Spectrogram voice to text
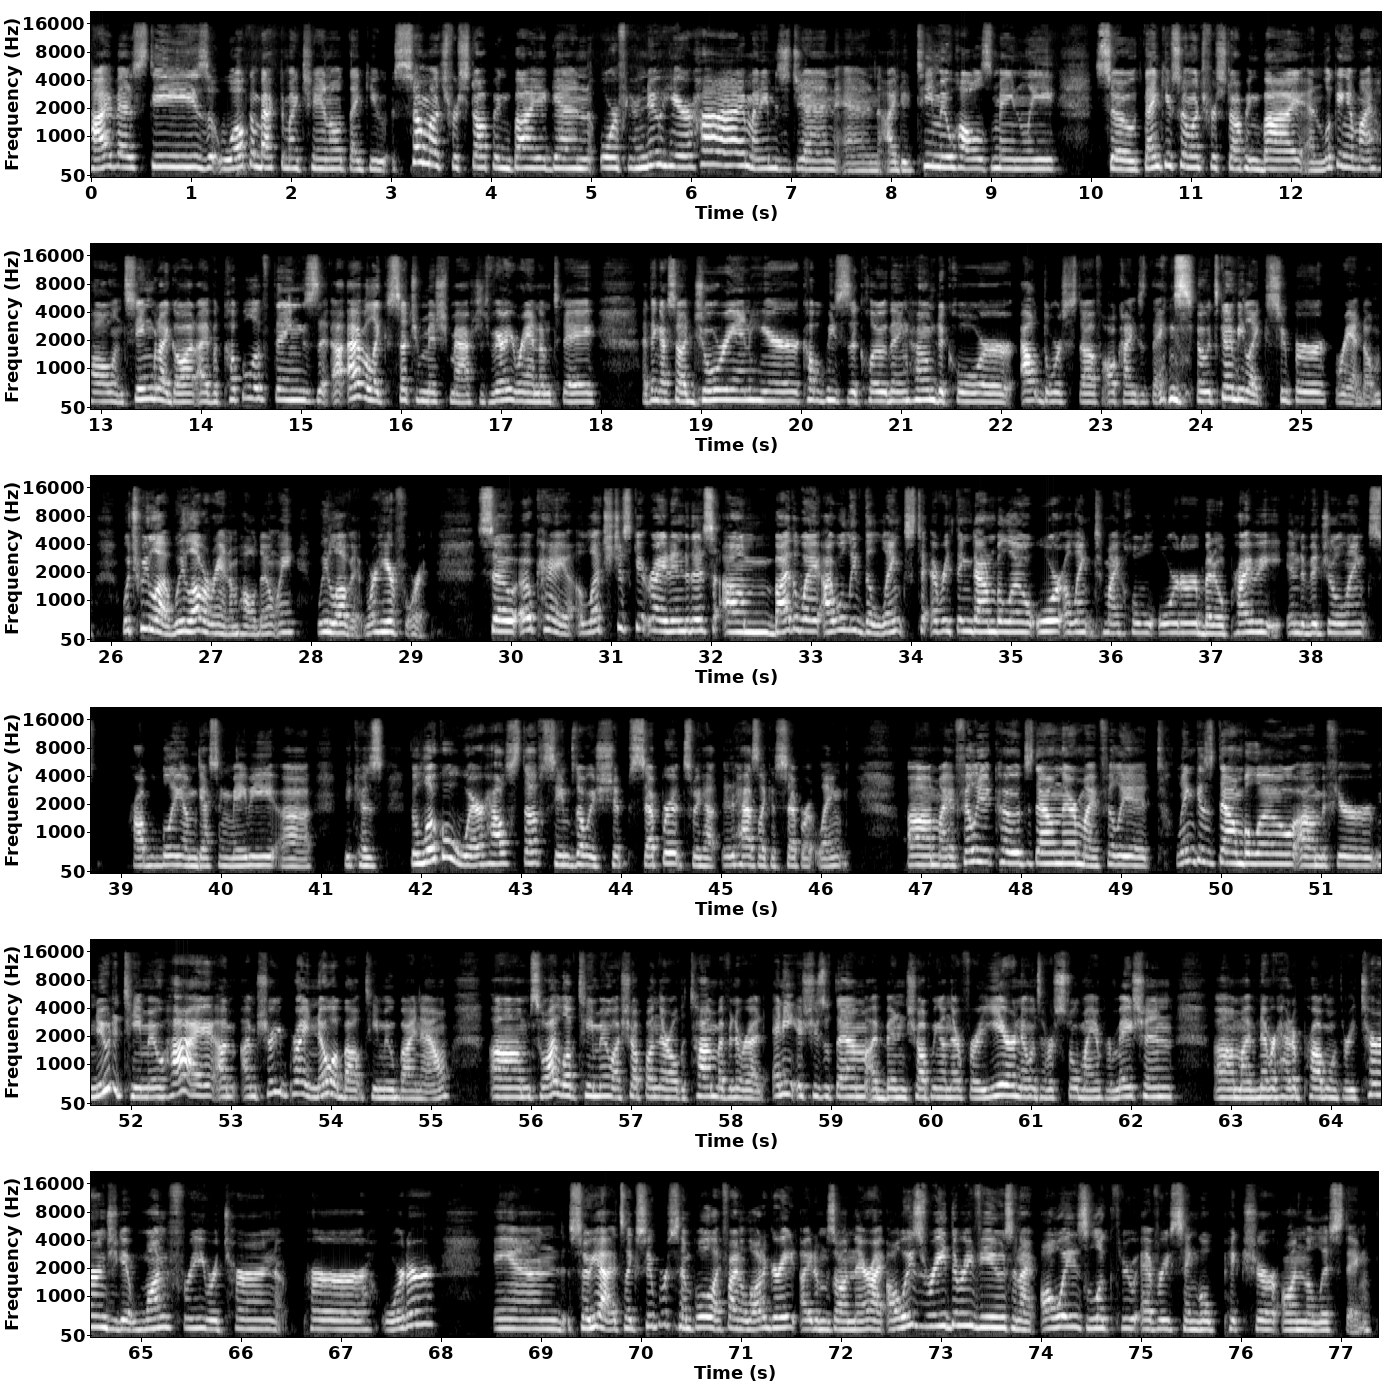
Hi besties, welcome back to my channel. Thank you so much for stopping by again. Or if you're new here, hi, my name is Jenn and I do Temu hauls mainly. So thank you so much for stopping by and looking at my haul and seeing what I got. I have a couple of things that I have like such a mishmash. It's very random today. I think I saw jewelry in here, a couple pieces of clothing, home decor, outdoor stuff, all kinds of things. So it's going to be like super random, which we love. We love a random haul, don't we? We love it. We're here for it. So, okay, let's just get right into this. Um, by the way, I will leave the links to everything down below or a link to my whole order, but it'll probably be individual links. Probably, I'm guessing maybe, uh, because the local warehouse stuff seems to always ship separate, so it has like a separate link. Um, my affiliate code's down there. My affiliate link is down below. Um, if you're new to Temu, hi. I'm, I'm sure you probably know about Temu by now. Um, so I love Temu. I shop on there all the time. I've never had any issues with them. I've been shopping on there for a year. No one's ever stole my information. Um, I've never had a problem with returns. You get one free return per order. And so, yeah, it's like super simple. I find a lot of great items on there. I always read the reviews and I always look through every single picture on the listing.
